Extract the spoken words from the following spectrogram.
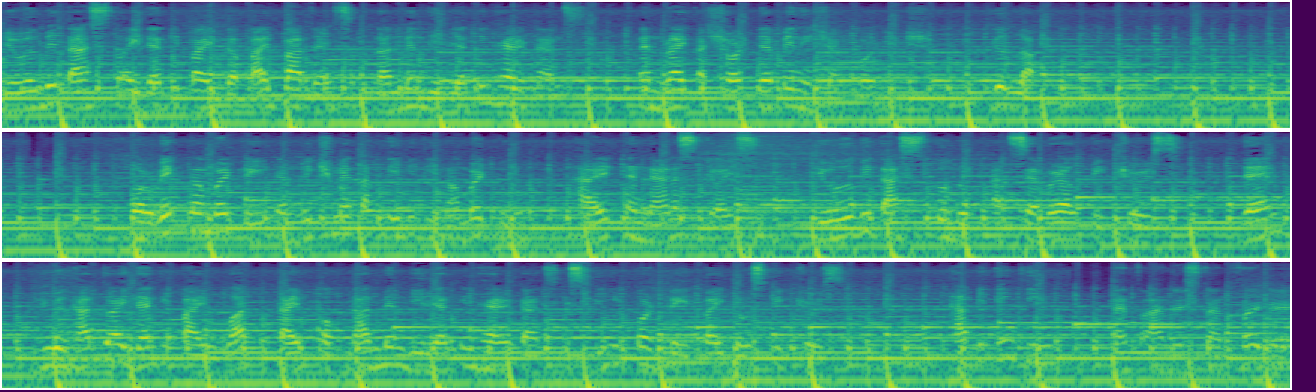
You will be tasked to identify the five patterns of non-Mendelian inheritance and write a short definition for each. Good luck! For week number 3, enrichment activity number 2, Harriet and Nana's Choice, you will be tasked to look at several pictures. Then, you will have to identify what type of non-Mendelian inheritance is being portrayed by those pictures. Happy thinking! And to understand further,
